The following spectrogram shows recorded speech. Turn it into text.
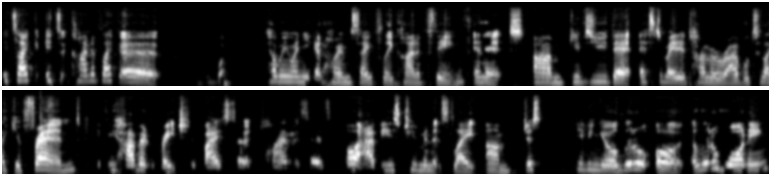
It's like it's kind of like a tell me when you get home safely kind of thing, and it um, gives you their estimated time of arrival to like your friend. If you haven't reached it by a certain time, it says, "Oh, Abbey is two minutes late." Um, just giving you a little or a little warning,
